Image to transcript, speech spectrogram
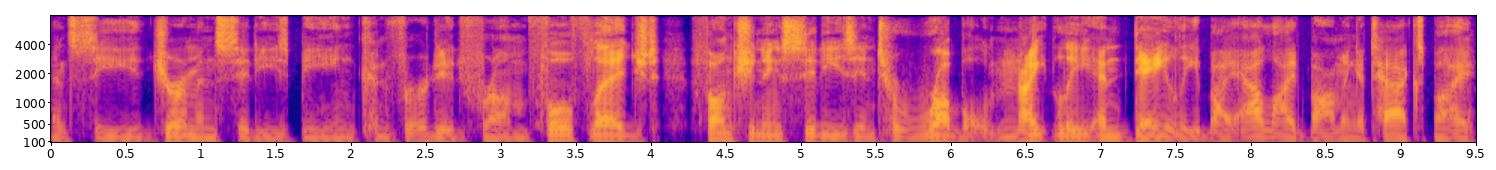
and see German cities being converted from full fledged functioning cities into rubble nightly and daily by Allied bombing attacks by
